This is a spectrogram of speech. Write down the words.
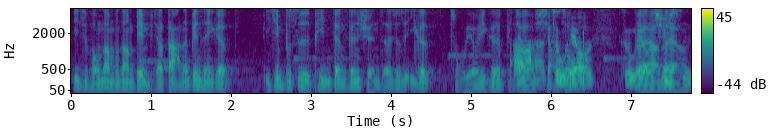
一直膨胀膨胀变比较大，那变成一个已经不是平等跟选择，就是一个主流一个比较小众、啊、主流主流趋势。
